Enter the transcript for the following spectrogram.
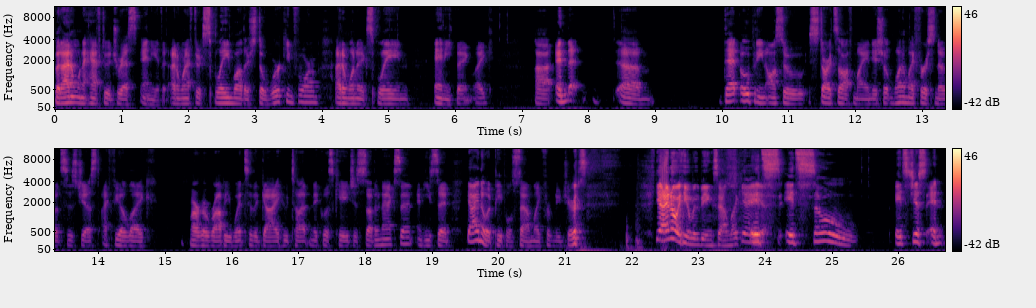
but I don't want to have to address any of it. I don't want to have to explain why they're still working for him. I don't want to explain anything. Like, uh, and that um, that opening also starts off my initial. One of my first notes is just I feel like Margot Robbie went to the guy who taught Nicolas Cage his southern accent, and he said, "Yeah, I know what people sound like from New Jersey." yeah, I know what human beings sound like. Yeah, yeah, yeah. it's it's so it's just and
